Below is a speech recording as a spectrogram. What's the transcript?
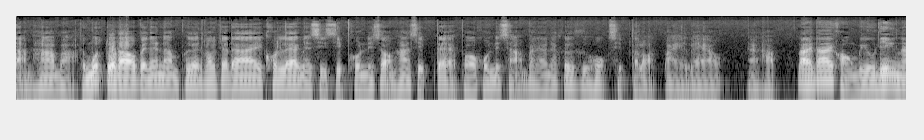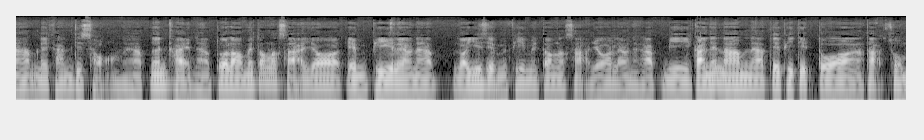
4.35 บาท สมมติตัวเราไปแนะนำเพื่อนเราจะได้คนแรกเนี่ย40 คนที่ 2 50 แต่พอคนที่ 3 ไปแล้วเนี่ยก็คือ 60 ตลอดไปแล้วนะครับ รายได้ของ building นะครับในขั้นที่2นะครับเงื่อนไขนะครับตัวเราไม่ต้องรักษายอด MP แล้วนะครับ120 MP ไม่ต้องรักษายอดแล้วนะครับมีการแนะนำนะครับ JP ติดตัวสะสม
